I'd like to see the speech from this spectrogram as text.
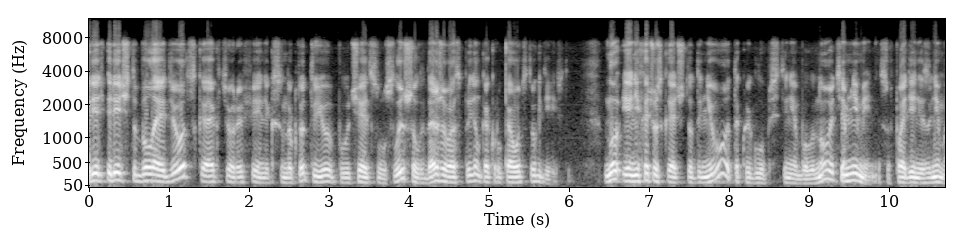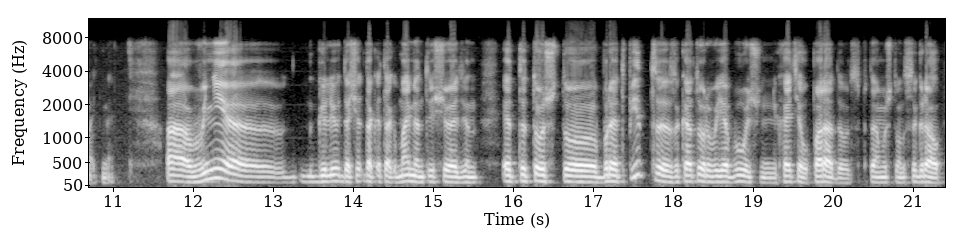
речь, речь-то была идиотская актера Феникса, но кто-то ее, получается, услышал и даже воспринял как руководство к действию. Ну, я не хочу сказать, что до него такой глупости не было, но тем не менее, совпадение занимательное. А вне Голливуда, так, так, момент еще один, это то, что Брэд Питт, за которого я бы очень хотел порадоваться, потому что он сыграл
